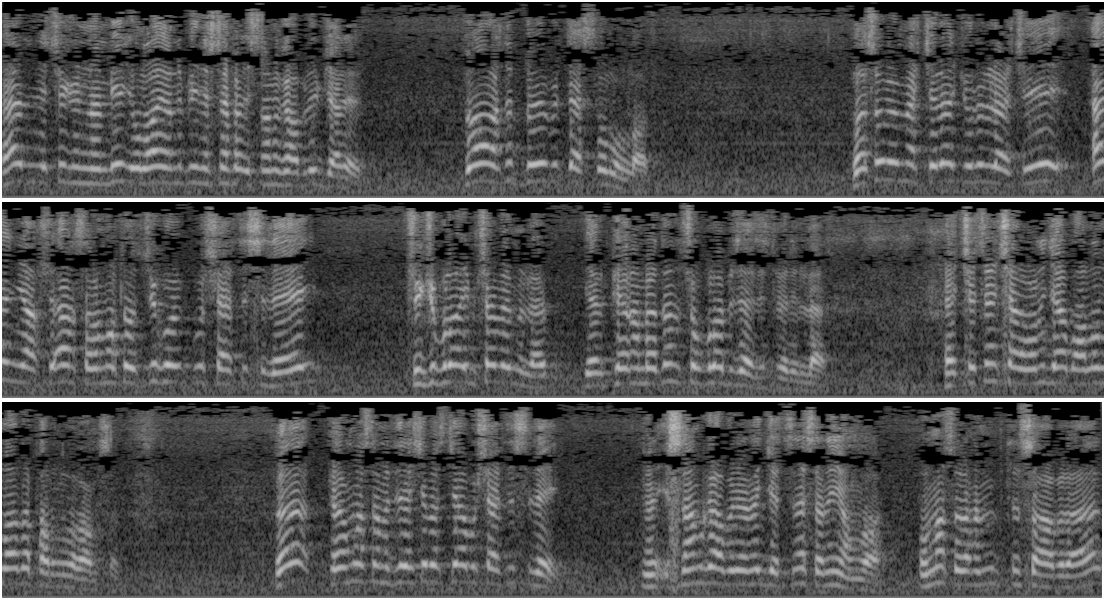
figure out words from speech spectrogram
hər neçə gündən bir, onlara yəni bir neçə nəfər İslamı qəbul edib gəlir. Və artıq böyük bir dəstə olurlar. Və sonra Məkkələr görürlər ki, ən yaxşı, ən salamat odur ki, qoy bu şərti silək. Çünki bunlar imkan vermirlər. Yəni, Peyğəmbərdən çox bunlar bizə əziyyət verirlər. Yəni, keçən kərvanı gəlib alırlar da parırlar hamısını. Və Peyğəmbər sələmə deyir ki, bəs gəl bu şərti silək. Yəni, İslamı qəbul edənə getsinə sənin yanına. Ondan sonra həmin bütün sahabələr,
